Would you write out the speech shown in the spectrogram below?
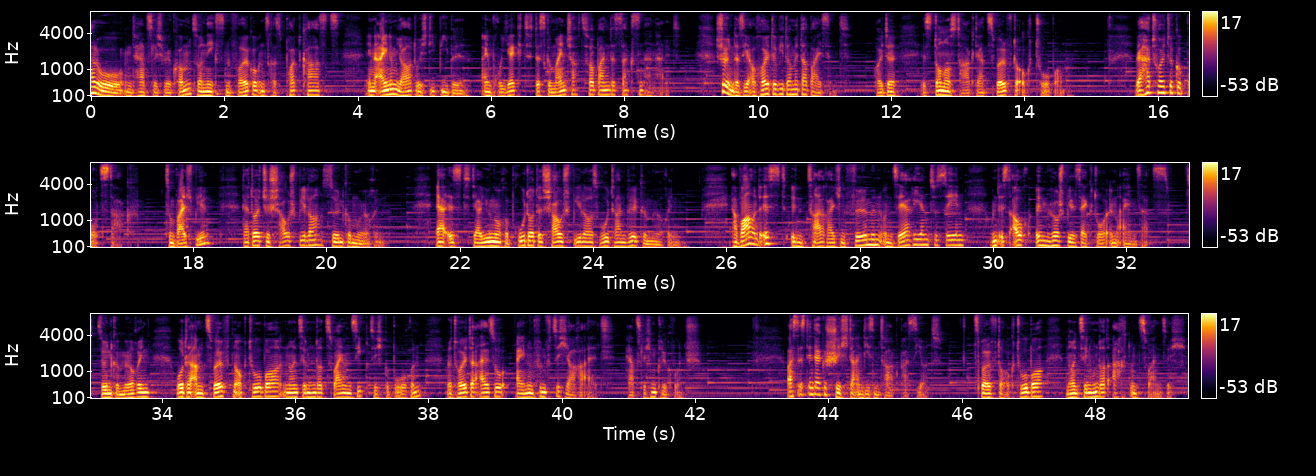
Hallo und herzlich willkommen zur nächsten Folge unseres Podcasts In einem Jahr durch die Bibel, ein Projekt des Gemeinschaftsverbandes Sachsen-Anhalt. Schön, dass Sie auch heute wieder mit dabei sind. Heute ist Donnerstag, der 12. Oktober. Wer hat heute Geburtstag? Zum Beispiel der deutsche Schauspieler Sönke Möhring. Er ist der jüngere Bruder des Schauspielers Wotan Wilke Möhring. Er war und ist in zahlreichen Filmen und Serien zu sehen und ist auch im Hörspielsektor im Einsatz. Sönke Möhring wurde am 12. Oktober 1972 geboren, wird heute also 51 Jahre alt. Herzlichen Glückwunsch. Was ist in der Geschichte an diesem Tag passiert? 12. Oktober 1928.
